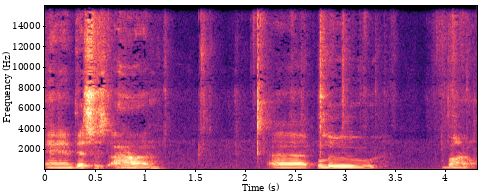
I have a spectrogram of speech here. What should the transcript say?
And this is on uh, blue vinyl.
